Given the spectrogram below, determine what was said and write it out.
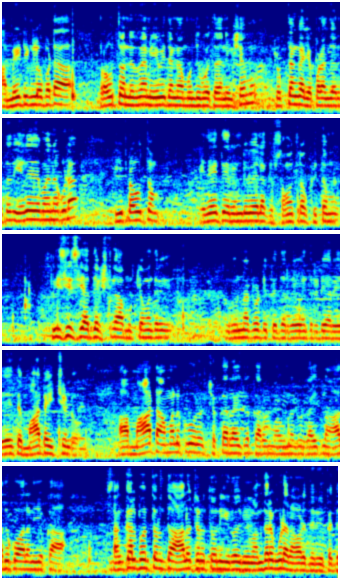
ఆ మీటింగ్ లోపల ప్రభుత్వ నిర్ణయం ఏ విధంగా ముందుకు పోతుంది అనే విషయం క్లుప్తంగా చెప్పడం జరుగుతుంది. ఏదేమైనా కూడా ఈ ప్రభుత్వం ఏదైతే రెండు వేల సంవత్సరం క్రితం పిసిసి అధ్యక్షుడిగా ముఖ్యమంత్రి ఉన్నటువంటి పెద్ద రేవంత్ రెడ్డి గారు ఏదైతే మాట ఇచ్చిండో ఆ మాట అమలుకు చక్కెర రైతుల కర్మ ఉన్నటువంటి రైతులను ఆదుకోవాలని యొక్క సంకల్పంతో ఆలోచనతో ఈరోజు మేమందరం కూడా రావడం జరిగింది. పెద్ద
